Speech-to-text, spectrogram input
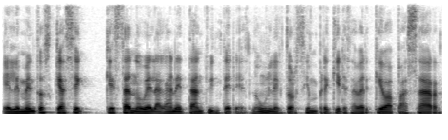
elementos que hace que esta novela gane tanto interés. ¿no? Un lector siempre quiere saber qué va a pasar,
